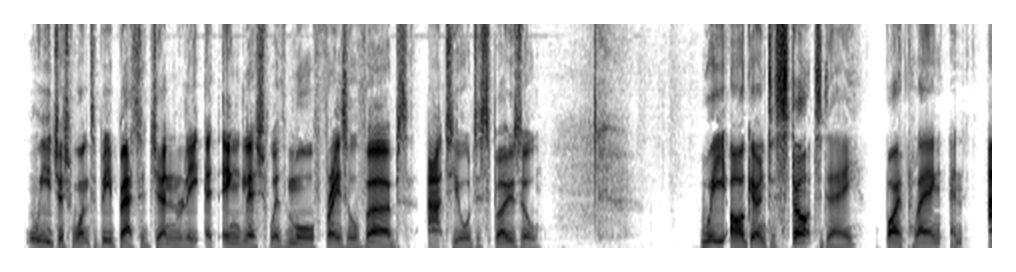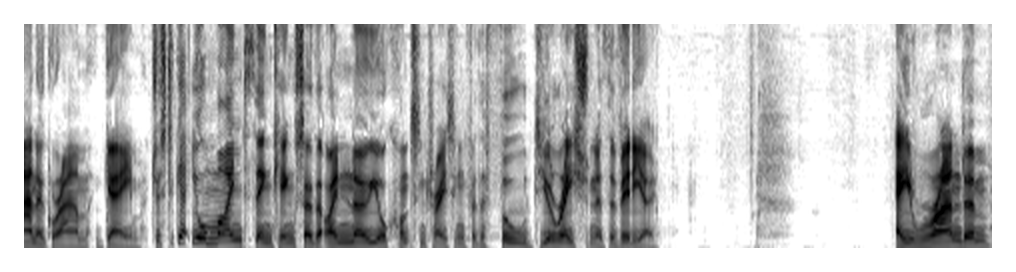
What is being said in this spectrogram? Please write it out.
or you just want to be better generally at English with more phrasal verbs at your disposal. We are going to start today by playing an anagram game, just to get your mind thinking so that I know you're concentrating for the full duration of the video. A random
